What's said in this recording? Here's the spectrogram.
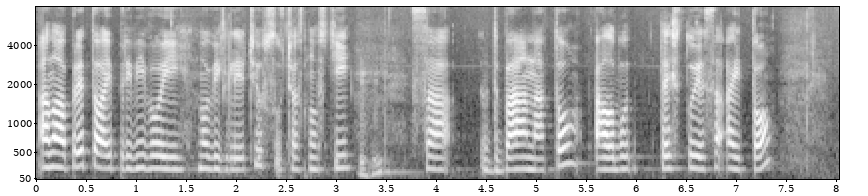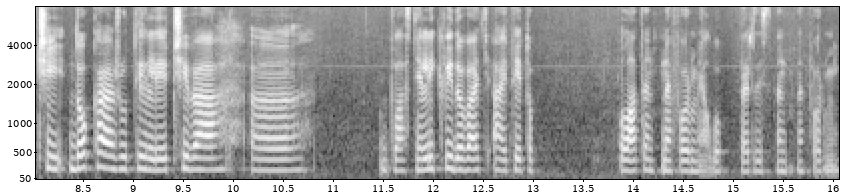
Áno, a preto aj pri vývoji nových liečiv v súčasnosti uh-huh. sa dbá na to, alebo testuje sa aj to, či dokážu tie liečivá e, vlastne likvidovať aj tieto latentné formy alebo persistentné formy.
